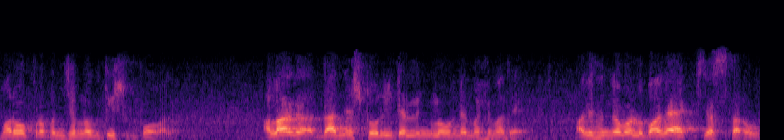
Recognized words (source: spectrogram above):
మరో ప్రపంచంలోకి తీసుకుపోవాలి. అలాగా దాన్నే స్టోరీ టెల్లింగ్లో ఉండే మహిమ అదే. ఆ విధంగా వాళ్ళు బాగా యాక్ట్ చేస్తారు.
